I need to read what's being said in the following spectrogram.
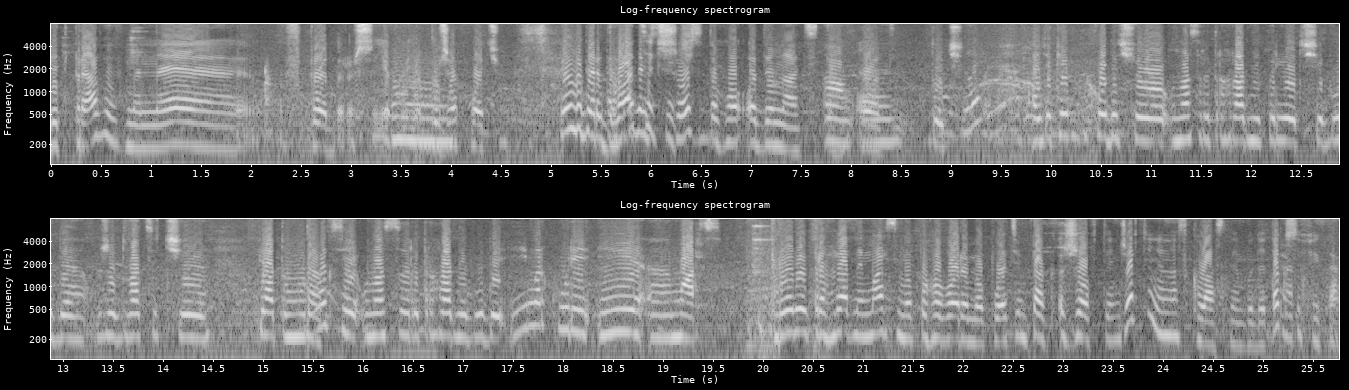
відправив мене в подорож, яку я дуже хочу. Він буде ретроградним в січні. 26.11. Е, От. Точно. А яке виходить, що у нас ретроградний період ще буде вже в 25-му році. У нас ретроградний буде і Меркурій, і е, Марс. Про ретроградний Марс ми поговоримо потім. Так, жовтень. Жовтень у нас класний буде, так, Так, Софійка? так.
